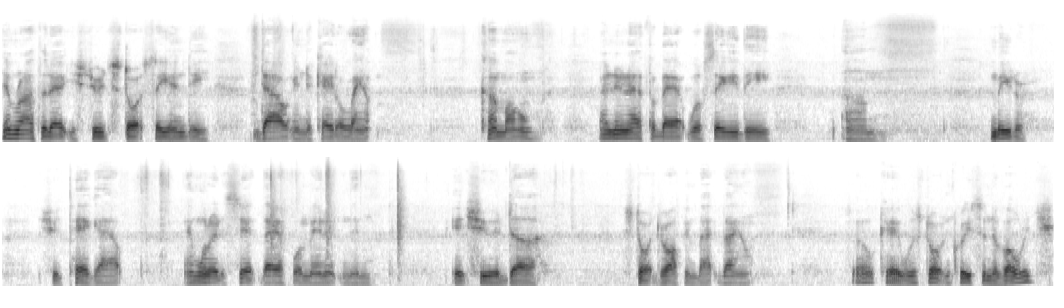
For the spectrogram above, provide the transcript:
Then right after that you should start seeing the dial indicator lamp come on. And then after that we'll see the um, meter should peg out. And we'll let it sit there for a minute and then it should uh, start dropping back down. So okay we'll start increasing the voltage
